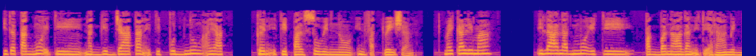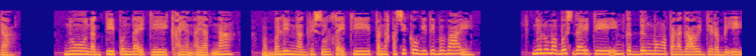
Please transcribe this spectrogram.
Itatag mo iti naggidyatan iti pudnong ayat ken iti palsuwin no infatuation. May kalima, ilanad mo iti pagbanagan iti aramid da. No nagtipon da iti kaayan-ayat na, mabalin nga resulta iti panakasikog iti babae. No lumabos da iti ingkadeng mo nga panagawid ti rabii.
